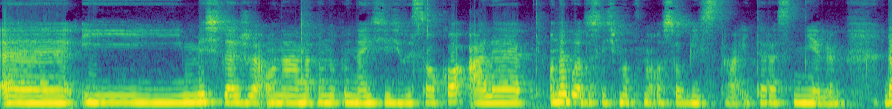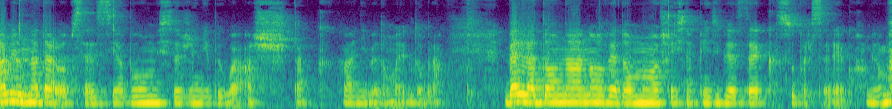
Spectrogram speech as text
E, I myślę, że ona na pewno powinna iść gdzieś wysoko, ale ona była dosyć mocno osobista i teraz nie wiem. Dam ją nadal obsesja, bo myślę, że nie była aż tak, nie wiadomo jak dobra. Belladonna, no wiadomo, 6 na 5 gwiazdek, super seria, kocham ją.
